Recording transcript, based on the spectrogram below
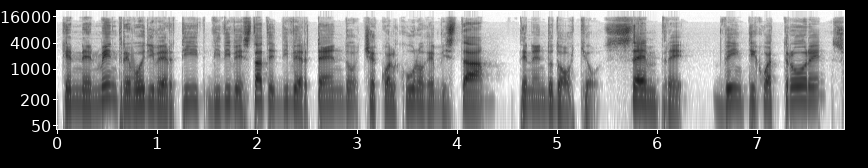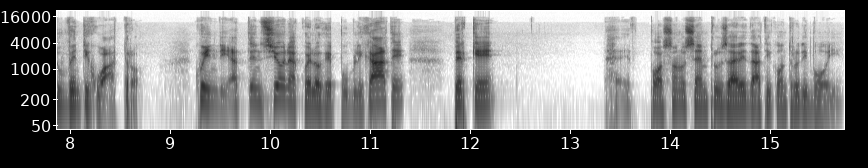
che nel mentre voi divertite, vi state divertendo c'è qualcuno che vi sta tenendo d'occhio, sempre 24 ore su 24. Quindi attenzione a quello che pubblicate perché eh, possono sempre usare i dati contro di voi,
